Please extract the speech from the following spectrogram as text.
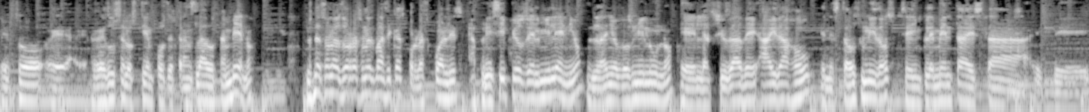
eso eh, reduce los tiempos de traslado también, ¿no? Estas son las dos razones básicas por las cuales a principios del milenio, en el año 2001, en la ciudad de Idaho, en Estados Unidos, se implementa esta este,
